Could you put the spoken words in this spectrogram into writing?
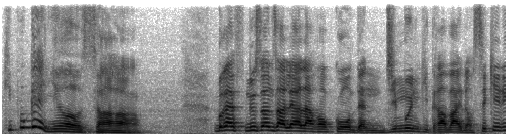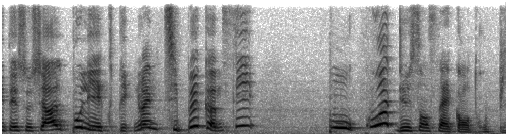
Qui peut gagner ça? Bref, nous sommes allés à la rencontre d'un Jimoun qui travaille dans sécurité sociale pour lui expliquer un petit peu comme si pourquoi 250 roupies?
